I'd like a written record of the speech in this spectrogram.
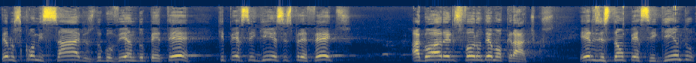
pelos comissários do governo do PT que perseguiam esses prefeitos. Agora eles foram democráticos. Eles estão perseguindo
